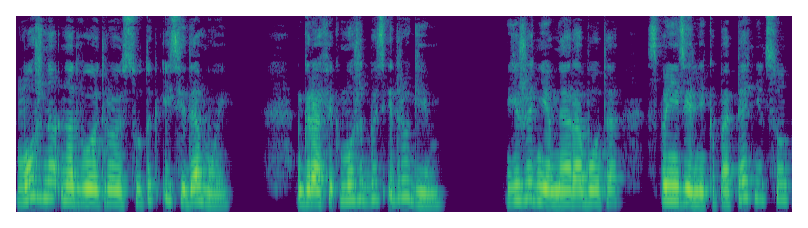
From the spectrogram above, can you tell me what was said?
можно на двое-трое суток идти домой. График может быть и другим. Ежедневная работа с понедельника по пятницу,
